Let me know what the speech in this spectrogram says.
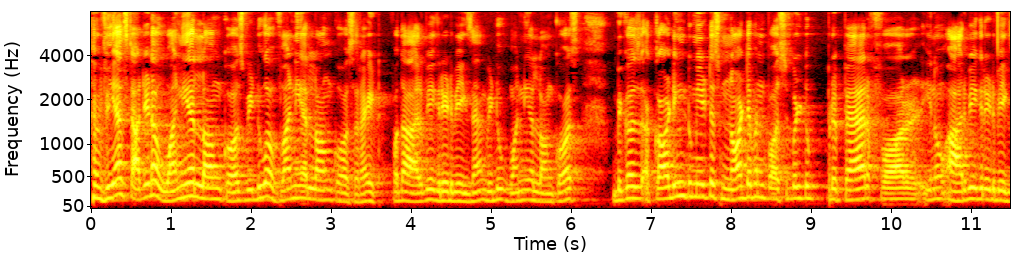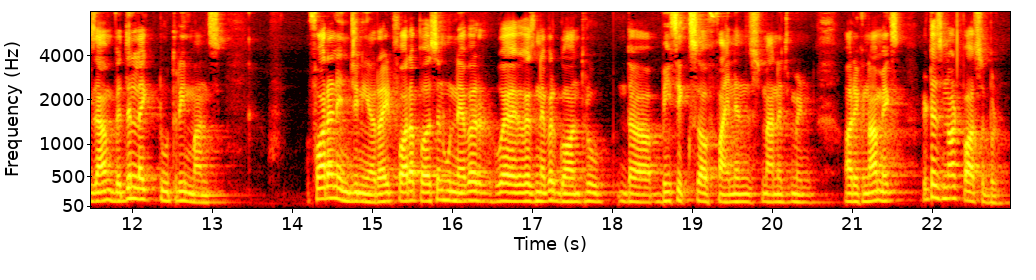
we have started a one year long course. We do a one year long course, right? For the RBI grade B exam, we do one year long course because according to me, it is not even possible to prepare for, you know, RBI grade B exam within like two, three months for an engineer, right? For a person who never, who has never gone through the basics of finance, management or economics, it is not possible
